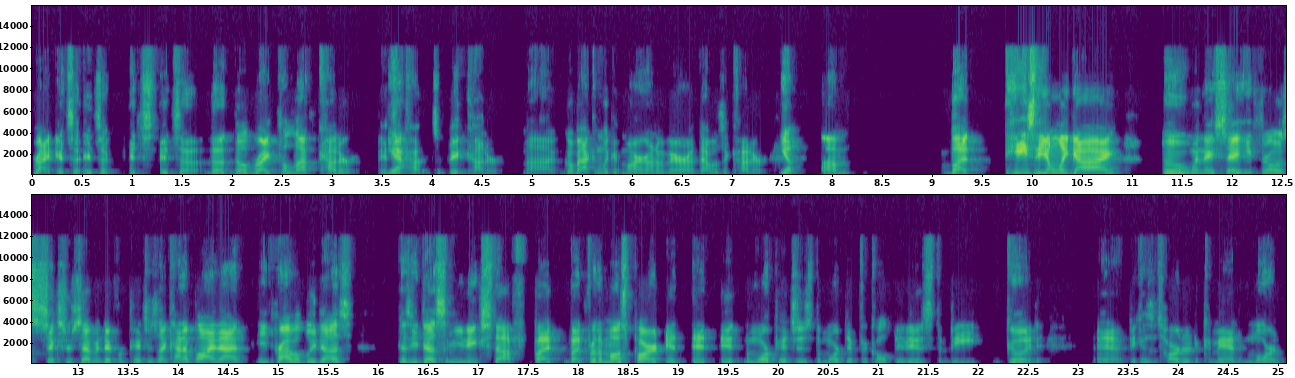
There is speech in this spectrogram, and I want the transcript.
Right. It's a it's a it's it's a the the right to left cutter. It's yeah. a cutter. It's a big cutter. Uh, go back and look at Mariano Rivera. That was a cutter. Yep. Um, but he's the only guy who, when they say he throws six or seven different pitches, I kind of buy that. He probably does because he does some unique stuff. But but for the most part, it it, it the more pitches, the more difficult it is to be good, uh, because it's harder to command more.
